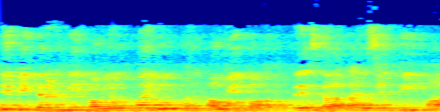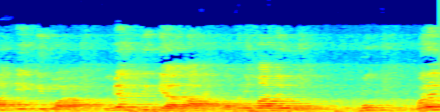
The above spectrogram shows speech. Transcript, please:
मुख्य विकरण के अवयव का योगफल अवयव का ट्रेस कराता है इसे टी आर ए के द्वारा व्यक्त किया जाता है। तो अपने पास देखो मुख्य वर्ग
